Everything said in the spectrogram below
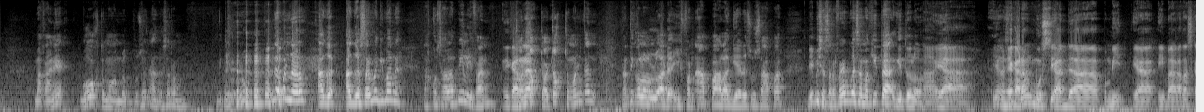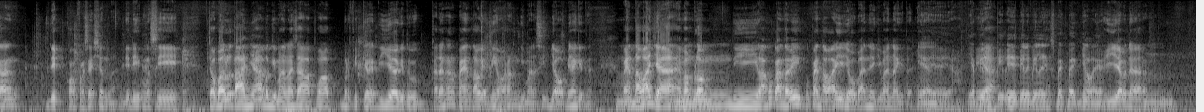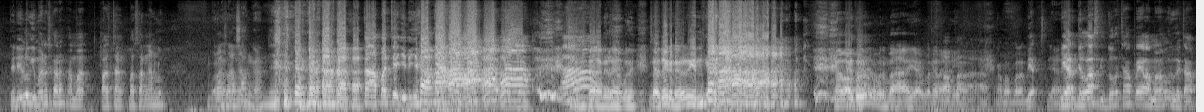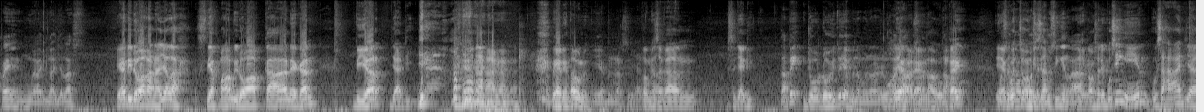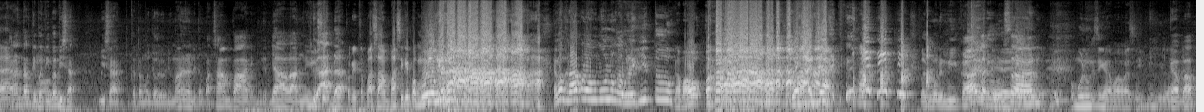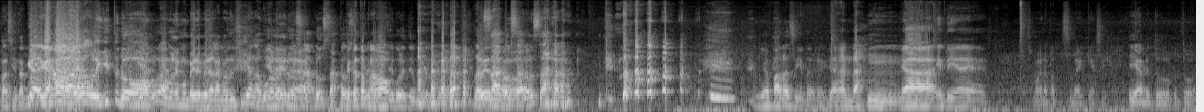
Makanya gua waktu mau ngambil keputusan agak serem gitu loh. Lu nggak bener. Agak agak seremnya gimana? Takut salah pilih Van. Eh, karena- cocok cocok cuman kan nanti kalau lu ada event apa lagi ada susah apa dia bisa survive gak sama kita gitu loh. Nah ya, Iya ya sih? kadang mesti ada pembi ya ibarat kata sekarang deep conversation lah. Jadi mesti coba lu tanya bagaimana cara pola berpikir dia gitu. Hmm. Kadang kan pengen tahu ya, ini orang gimana sih jawabnya gitu. Pengen tahu aja, Hmm. emang belum dilakukan tapi gue pengen tahu aja jawabannya gimana gitu. iya iya iya ya Iya. pilih pilih pilih pilih yang sebaik baiknya lah ya Iya benar. Hmm. jadi lu gimana sekarang sama pasang pasangan lu Pasangan. Pasangan. pasangan. kak apa cek jadinya Jangan nggak boleh. Soalnya kedengerin. Nggak apa-apa. Itu berbahaya, berbahaya. nggak apa-apa lah nggak apa-apa lah biar Ya. biar jelas gitu capek lama-lama juga capek nggak nggak jelas Ya didoakan aja lah. Setiap malam didoakan ya kan. Biar jadi. Gak ada yang tahu loh. iya benar sih Kalau misalkan bisa jadi. tapi jodoh itu ya benar-benar lu Iya nggak ada sih. yang tahu. Makanya ya gue cuma bisa. dipusingin lah Iya, nggak usah dipusingin. Usaha aja. Karena ntar tiba-tiba bisa bisa ketemu jodoh di mana di tempat sampah di pinggir jalan ini Itu juga sih, ada Kalau di tempat sampah sih dia pemulung. emang kenapa lo mulu nggak boleh gitu Gak mau. Lo aja. lagi mau nikah nggak ada Iya, urusan Pemulung sih gak mau sih. Gila. nggak apa-apa sih tapi Nggak, nggak, nggak. nggak boleh gitu dong Nggak. lu nggak boleh membeda-bedakan manusia nggak Iya, boleh benar. dosa dosa Tapi dosa. tetap Tidak nggak boleh, mau. boleh tidak boleh. Tapi dosa tetap nggak dosa dosa Ya parah sih itu. Jangan dah. Hmm. Ya intinya ya, semoga dapat sebaiknya sih. iya betul betul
